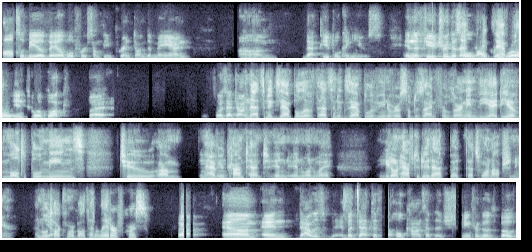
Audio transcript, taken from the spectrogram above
also be available for something print on demand um, that people can use. In the future, this will likely roll into a book, but was that John? And that's an example of that's an example of universal design for learning. The idea of multiple means to um, have your Mhm. content in in one way. You don't have to do that, but that's one option here. And we'll Yeah. talk more about that later, of course. Um, and that was, but that's just the whole concept of shooting for those both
